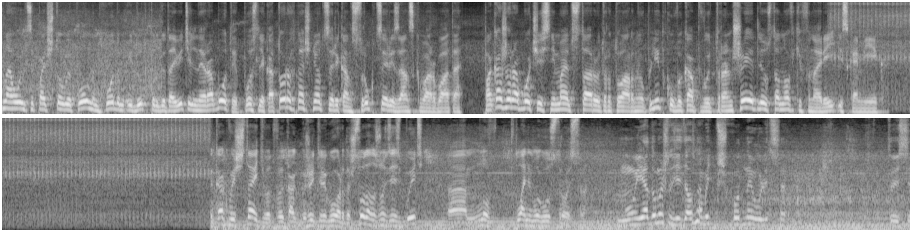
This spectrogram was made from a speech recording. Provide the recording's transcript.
на улице Почтовой полным ходом идут подготовительные работы, после которых начнется реконструкция Рязанского Арбата. Пока же рабочие снимают старую тротуарную плитку, выкапывают траншеи для установки фонарей и скамеек. Как вы считаете, вот вы как житель города, что должно здесь быть э, ну, в плане благоустройства? Ну, я думаю, что здесь должна быть пешеходная улица. То есть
